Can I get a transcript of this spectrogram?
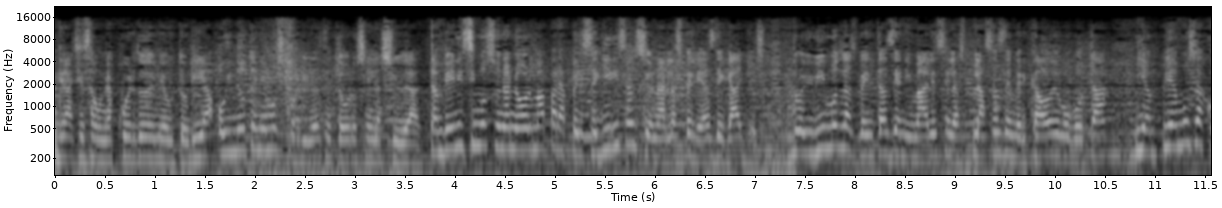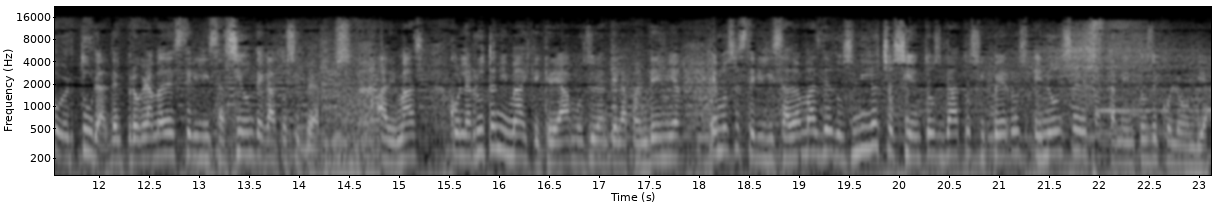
Gracias a un acuerdo de mi autoría, hoy no tenemos corridas de toros en la ciudad. También hicimos una norma para perseguir y sancionar las peleas de gallos. Prohibimos las ventas de animales en las plazas de mercado de Bogotá y ampliamos la cobertura del programa de esterilización de gatos y perros. Además, con la ruta animal que creamos durante la pandemia, hemos esterilizado a más de 2.800 gatos y perros en 11 departamentos de Colombia.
